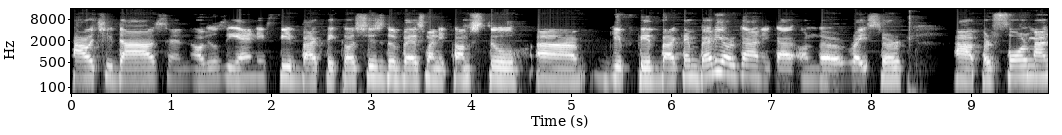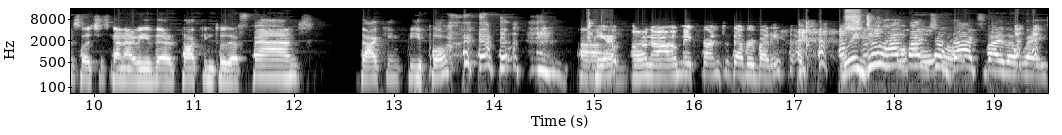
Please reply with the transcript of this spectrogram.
how she does, and obviously any feedback because she's the best when it comes to uh, give feedback and very organic uh, on the racer uh, performance. So she's gonna be there talking to the fans, talking people. Um, Yep. Oh no, I'll make friends with everybody. We do have a bunch of Overall. dogs, by the way,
